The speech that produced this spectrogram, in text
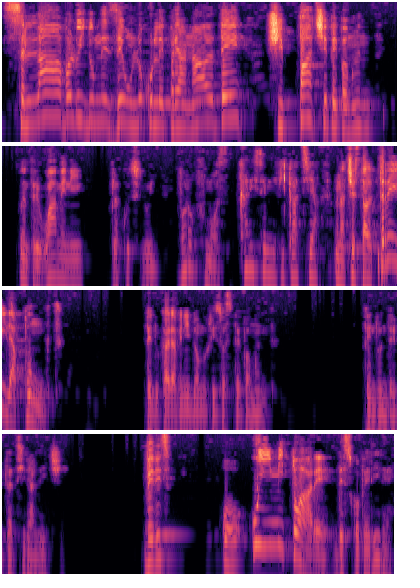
Slavă lui Dumnezeu în locurile prea înalte și pace pe pământ între oamenii plăcuți lui. Vă rog frumos, care e semnificația în acest al treilea punct pentru care a venit Domnul Hristos pe pământ? Pentru îndreptățirea legii. Vedeți, o uimitoare descoperire.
